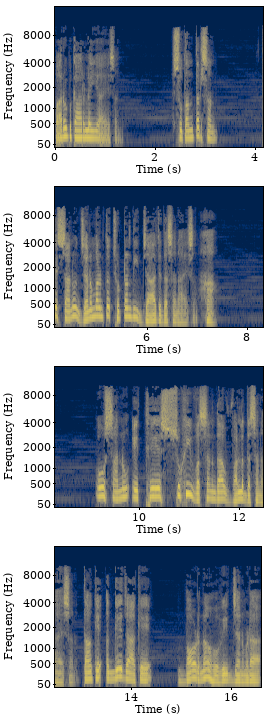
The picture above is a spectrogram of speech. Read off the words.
ਪਰਉਪਕਾਰ ਲਈ ਆਏ ਸਨ। ਸੁਤੰਤਰ ਸਨ। ਤੇ ਸਾਨੂੰ ਜਨਮ ਮਰਨ ਤੋਂ ਛੁੱਟਣ ਦੀ ਜਾਚ ਦੱਸਣ ਆਏ ਸਨ। ਹਾਂ। ਉਹ ਸਾਨੂੰ ਇੱਥੇ ਸੁਖੀ ਵਸਣ ਦਾ ਵੱਲ ਦੱਸਣ ਆਏ ਸਨ, ਤਾਂ ਕਿ ਅੱਗੇ ਜਾ ਕੇ ਬੌੜ ਨਾ ਹੋਵੇ, ਜਨਮੜਾ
